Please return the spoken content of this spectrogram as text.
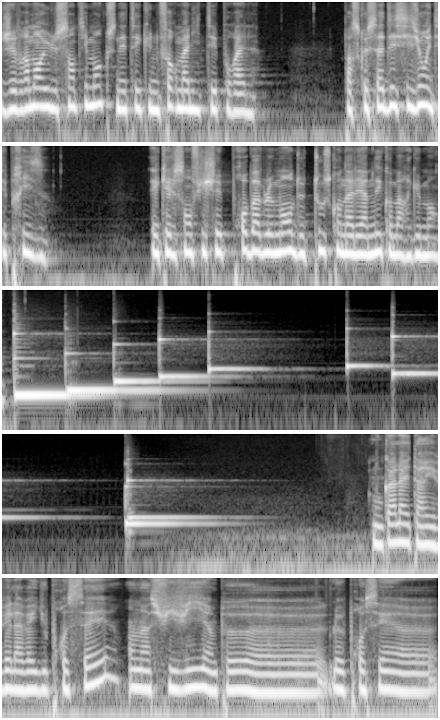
J'ai vraiment eu le sentiment que ce n'était qu'une formalité pour elle, parce que sa décision était prise, et qu'elle s'en fichait probablement de tout ce qu'on allait amener comme argument. Donc Allah est arrivé la veille du procès. On a suivi un peu euh, le procès euh,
